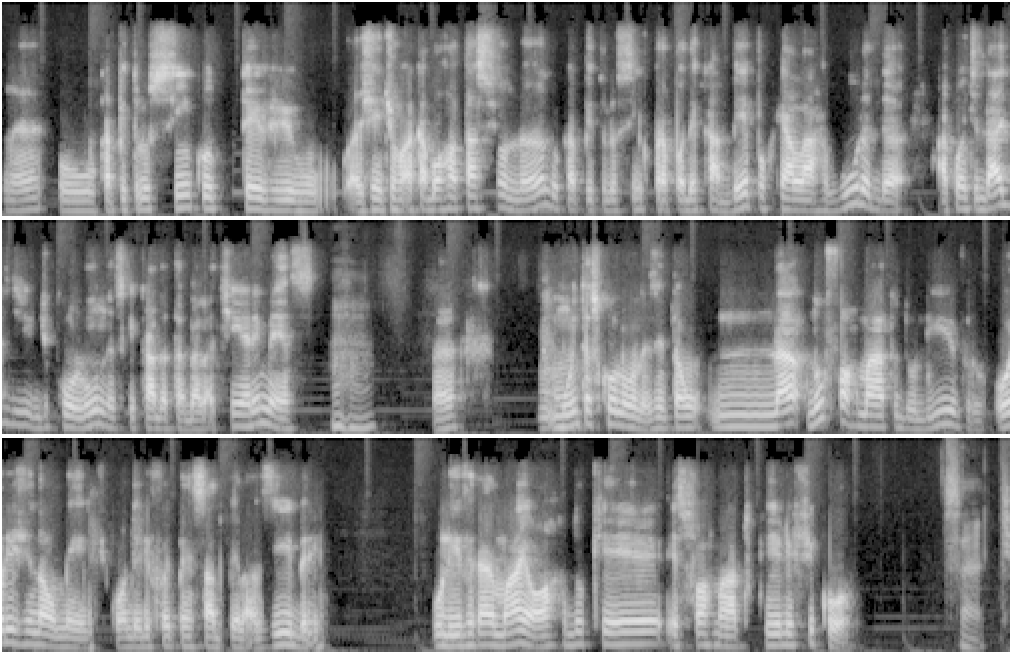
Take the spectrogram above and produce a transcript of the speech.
Né? O capítulo 5 teve. O, a gente acabou rotacionando o capítulo 5 para poder caber, porque a largura da. a quantidade de, de, colunas que cada tabela tinha era imensa. Uhum. Né? Muitas colunas. Então, na, no formato do livro, originalmente, quando ele foi pensado pela Zibre, o livro era maior do que esse formato que ele ficou. Certo.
